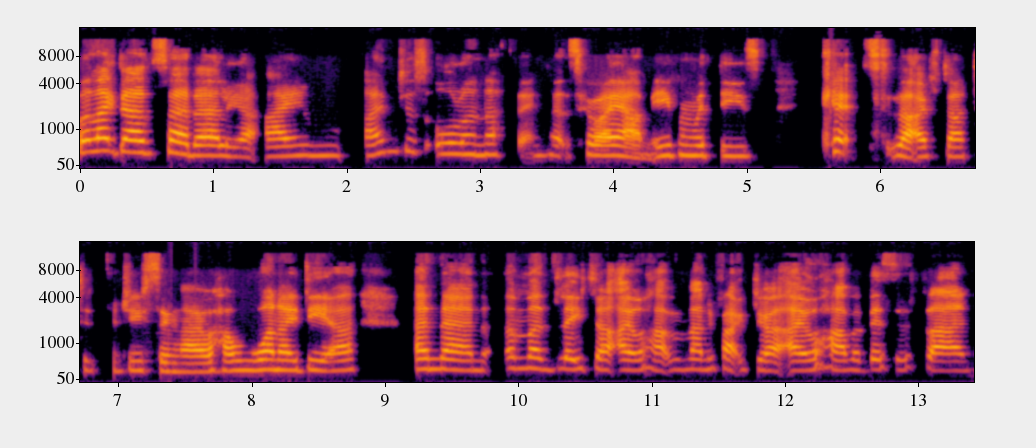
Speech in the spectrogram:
Well, like Dad said earlier, I'm I'm just all or nothing. That's who I am. Even with these kits that I've started producing, I will have one idea, and then a month later, I will have a manufacturer. I will have a business plan.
